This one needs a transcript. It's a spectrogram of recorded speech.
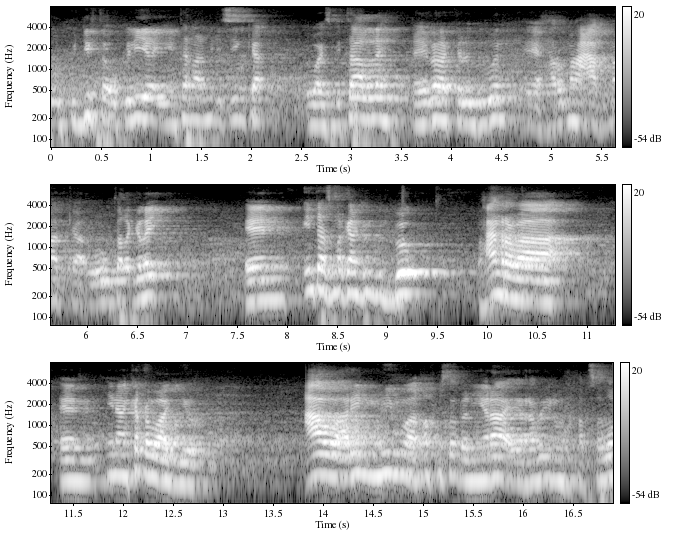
uu ku jirta oo keliya iyo internal medicinka waa isbitaal leh qeybaha kala duwan ee xarumaha caafimaadka loogu talagalay. Intaas markaan ka gudbo waxaan rabaa inaan ka dhawaajiyo. Caawa arrin muhiim u ah qof kastoo dhallinyaraha ee rabo inuu wax qabsado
